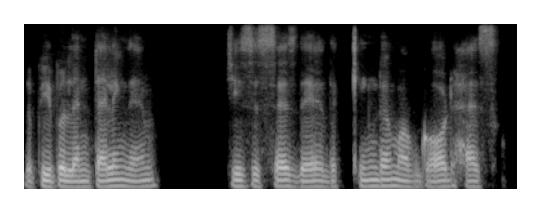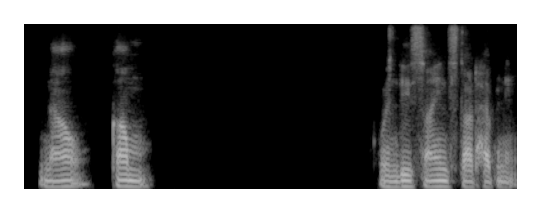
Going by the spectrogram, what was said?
the people and telling them, Jesus says there, the kingdom of God has now come when these signs start happening.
